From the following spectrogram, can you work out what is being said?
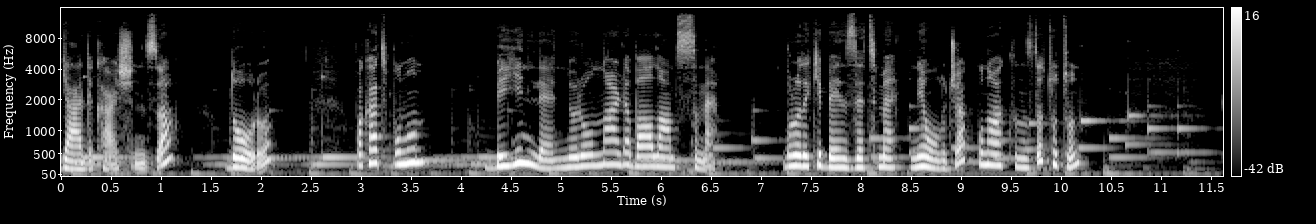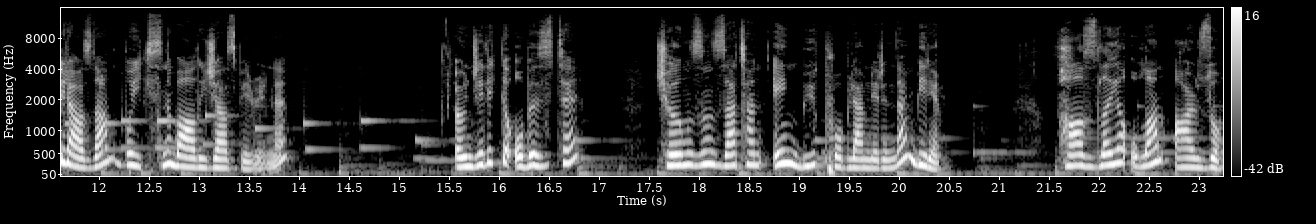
geldi karşınıza. Doğru. Fakat bunun beyinle, nöronlarla bağlantısı ne? Buradaki benzetme ne olacak? Bunu aklınızda tutun. Birazdan bu ikisini bağlayacağız birbirine. Öncelikle obezite çağımızın zaten en büyük problemlerinden biri. Fazlaya olan arzu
